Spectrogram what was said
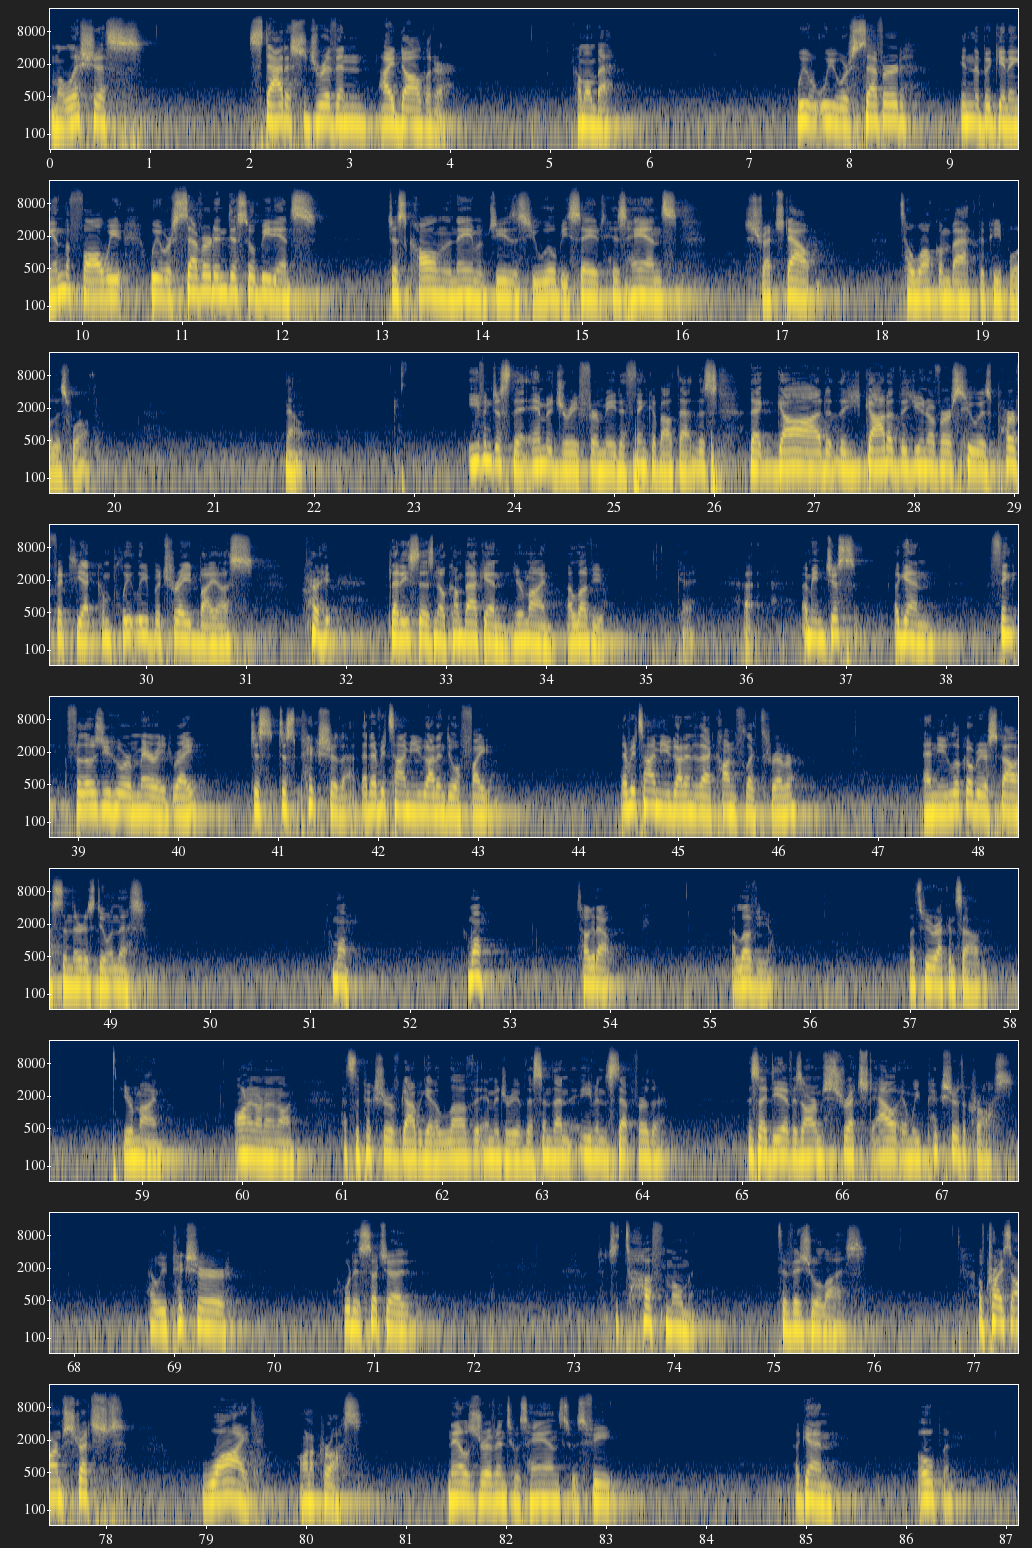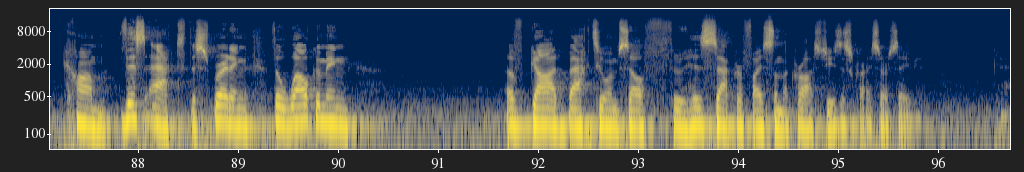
malicious, status driven idolater, come on back. We, we were severed in the beginning, in the fall. We, we were severed in disobedience. Just call in the name of Jesus, you will be saved. His hands stretched out to welcome back the people of this world. Now, even just the imagery for me to think about that this that god the god of the universe who is perfect yet completely betrayed by us right that he says no come back in you're mine i love you okay uh, i mean just again think for those of you who are married right just just picture that that every time you got into a fight every time you got into that conflict forever and you look over your spouse and they're just doing this. Come on. Come on. Hug it out. I love you. Let's be reconciled. You're mine. On and on and on. That's the picture of God. We get to love the imagery of this. And then, even a step further, this idea of his arms stretched out, and we picture the cross. And we picture what is such a such a tough moment to visualize of Christ's arms stretched wide on a cross, nails driven to his hands, to his feet. Again, open, come. This act, the spreading, the welcoming of God back to himself through his sacrifice on the cross, Jesus Christ, our Savior. Okay.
